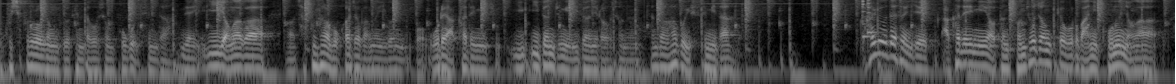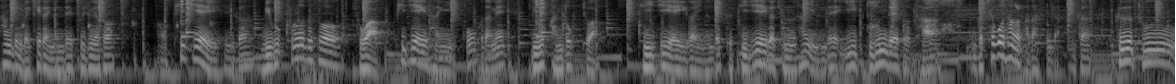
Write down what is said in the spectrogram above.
90% 정도 된다고 저는 보고 있습니다. 근데 이 영화가 어, 작품상을 못 가져가면 이건 뭐 올해 아카데미 중- 이- 이변 중에 이변이라고 저는 생각하고 있습니다. 할리우드에서 이제 아카데미의 어떤 전초전격으로 많이 보는 영화상들이 몇 개가 있는데 그 중에서 어, PGA 그러니까 미국 프로듀서 조합 PGA 상이 있고 그 다음에 미국 감독 조합 DGA가 있는데 그 DGA가 주는 상이 있는데 이 두 군데에서 다 그러니까 최고상을 받았습니다. 그러니까 그 두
